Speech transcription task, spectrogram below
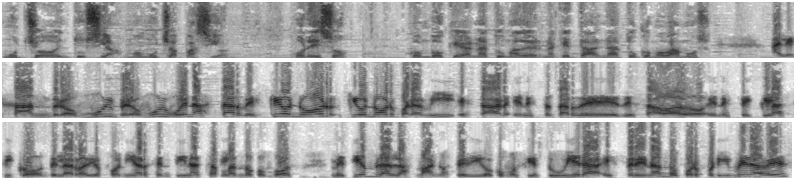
mucho entusiasmo, mucha pasión. Por eso convoqué a Natu Maderna. ¿Qué tal, Natu? ¿Cómo vamos? Alejandro, muy pero muy buenas tardes. Qué honor, qué honor para mí estar en esta tarde de sábado en este clásico de la radiofonía argentina charlando con vos. Me tiemblan las manos, te digo, como si estuviera estrenando por primera vez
